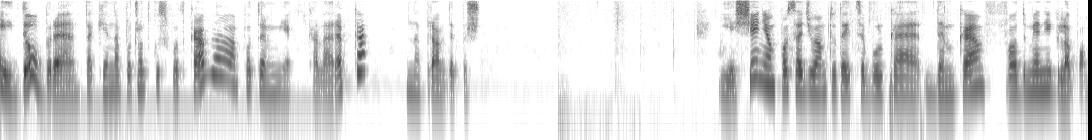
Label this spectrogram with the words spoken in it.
Ej, dobre, takie na początku słodkawe, a potem jak kalarepka. Naprawdę pyszne. Jesienią posadziłam tutaj cebulkę dymkę w odmianie globo.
